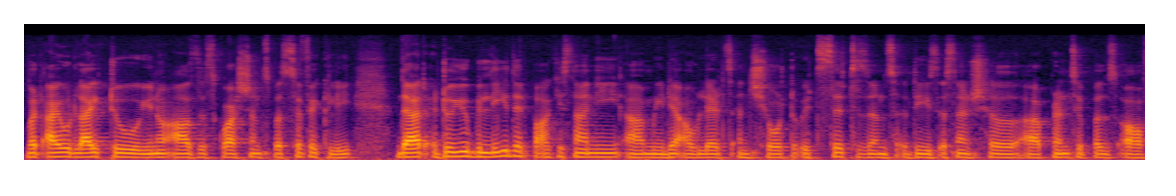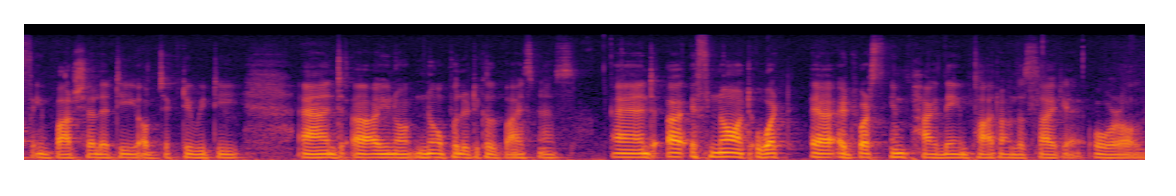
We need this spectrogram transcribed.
but I would like to you know ask this question specifically: that do you believe that Pakistani uh, media outlets ensure to its citizens these essential uh, principles of impartiality, objectivity, and you know no political biasness? And if not, what adverse impact they impart on the society overall?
